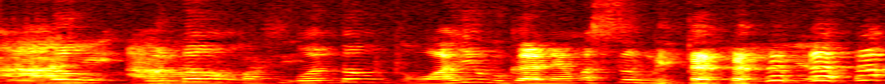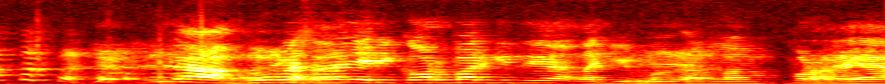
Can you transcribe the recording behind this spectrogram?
Ah, untung untung untung Wahyu bukan yang mesum ya Iya. Enggak, gua masalahnya jadi korban gitu ya, lagi Iya. makan lemper ya,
